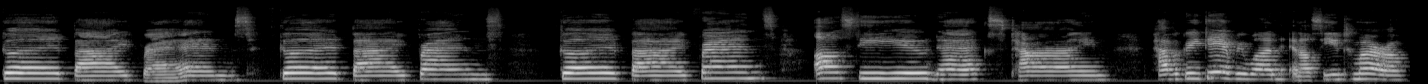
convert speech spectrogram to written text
Goodbye, friends. Goodbye, friends. Goodbye, friends. I'll see you next time. Have a great day, everyone, and I'll see you tomorrow.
